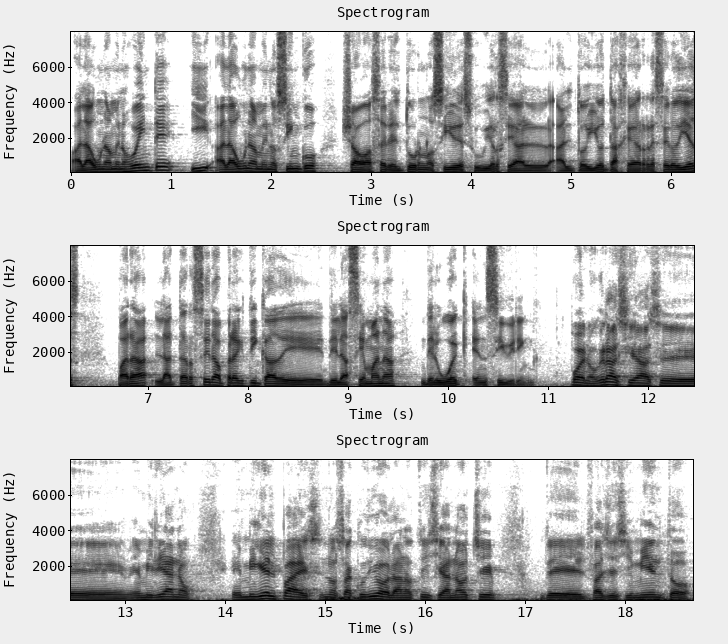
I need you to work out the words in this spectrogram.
a la 1 menos 20 y a la 1 menos 5 ya va a ser el turno sí de subirse al, al Toyota GR010 para la tercera práctica de, de la semana del WEC en Sebring. Bueno, gracias eh, Emiliano. Eh, Miguel Páez nos acudió la noticia anoche del fallecimiento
